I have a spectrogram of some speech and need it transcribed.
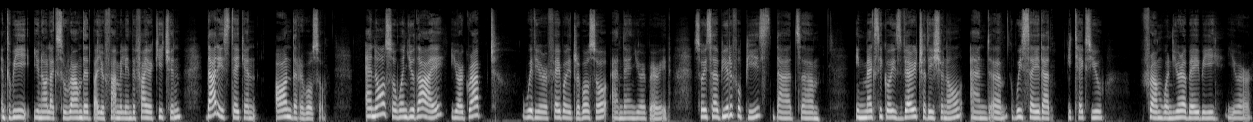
and to be, you know, like surrounded by your family in the fire kitchen, that is taken on the rebozo. And also, when you die, you are grabbed with your favorite rebozo and then you are buried. So it's a beautiful piece that um, in Mexico is very traditional. And um, we say that it takes you from when you're a baby, you're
